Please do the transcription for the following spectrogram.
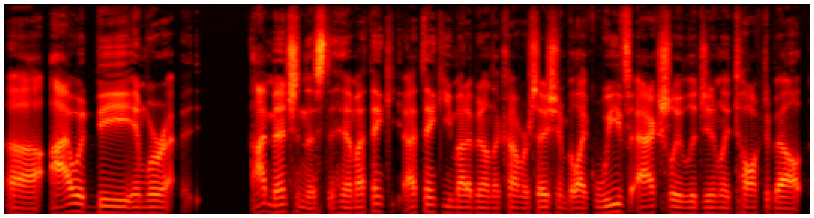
Uh, I would be, and we're, I mentioned this to him. I think I think you might have been on the conversation, but like we've actually legitimately talked about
